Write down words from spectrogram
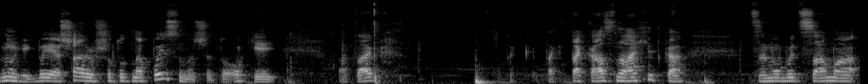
Ну, якби я шарив, що тут написано, ще, то окей. А так. так, так така знахідка. Це, мабуть, сама.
